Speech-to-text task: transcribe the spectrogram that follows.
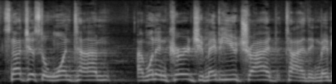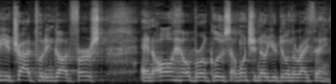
It's not just a one time. I want to encourage you. Maybe you tried tithing. Maybe you tried putting God first and all hell broke loose. I want you to know you're doing the right thing.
